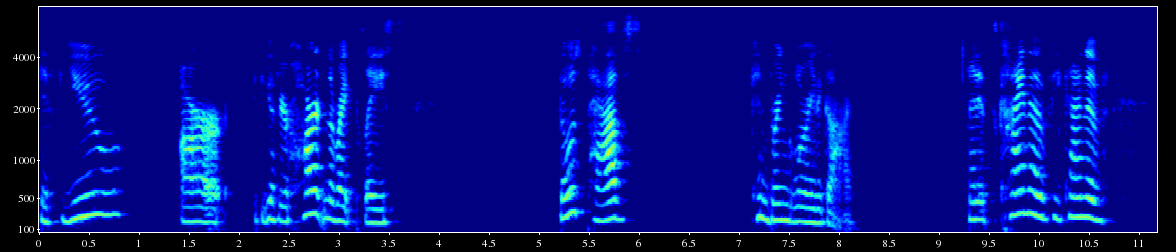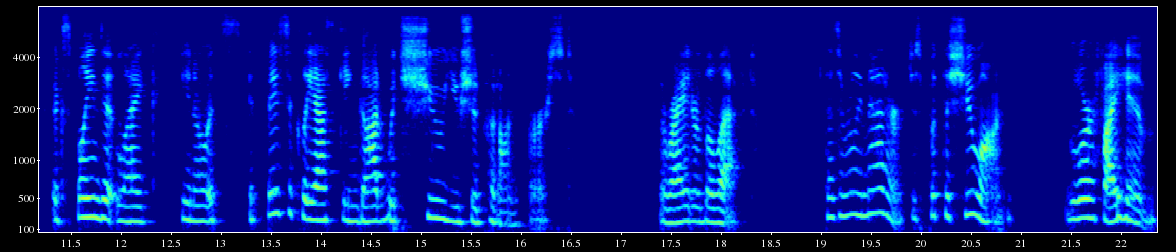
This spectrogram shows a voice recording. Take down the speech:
if you are, if you have your heart in the right place, those paths can bring glory to God. And it's kind of, he kind of explained it like, you know, it's it's basically asking God which shoe you should put on first, the right or the left. Doesn't really matter. Just put the shoe on. Glorify Him.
